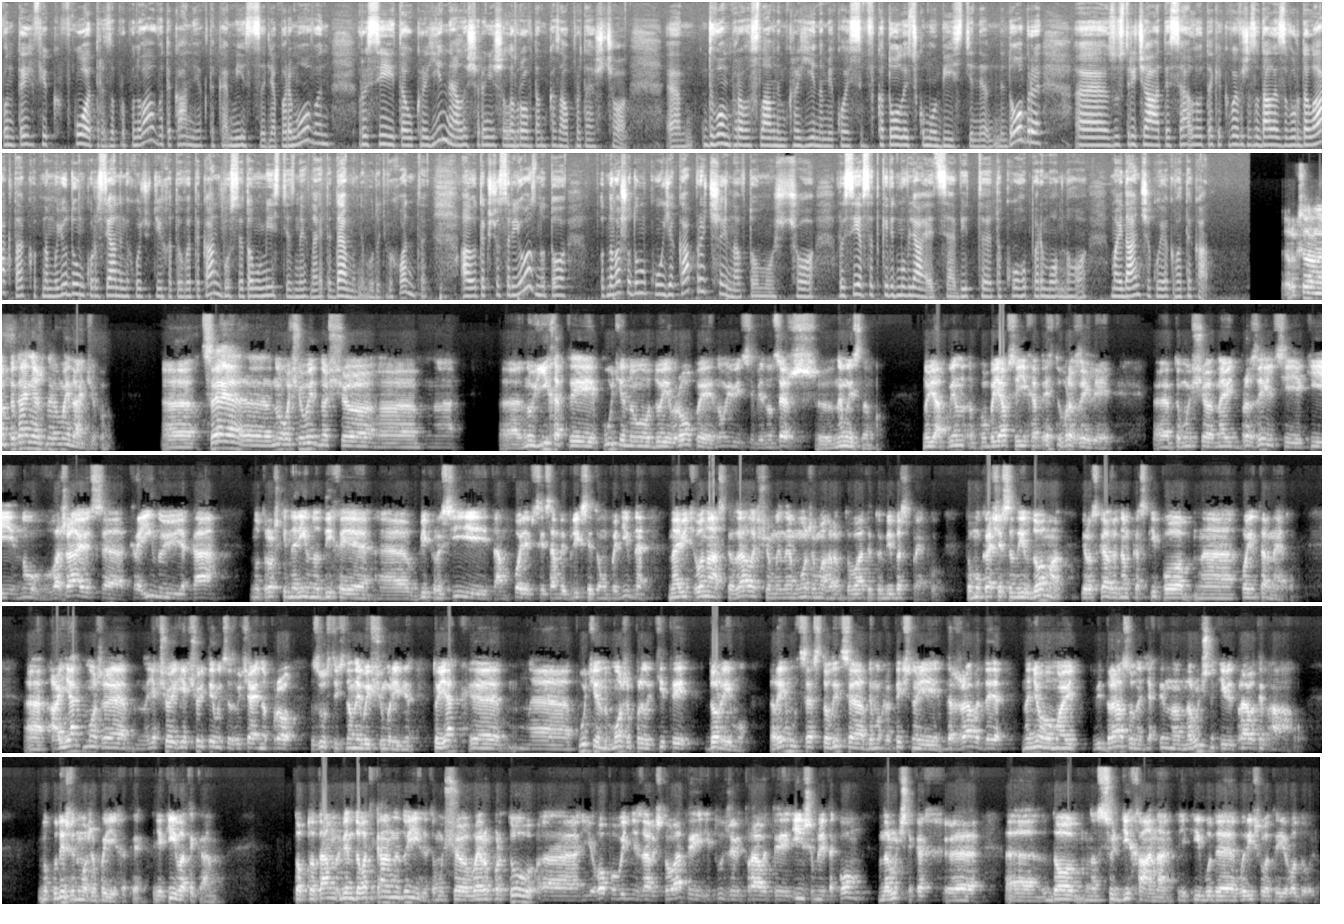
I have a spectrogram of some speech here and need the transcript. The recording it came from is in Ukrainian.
понтифік вкотре запропонував Ватикан як таке місце для перемовин Росії та України. Але ще раніше Лавров там казав про те, що ем, двом православним країнам якось в католицькому обісті не, не е, зустрічатися. Але так як ви вже задали за вурдалак, так от на мою думку, росіяни не хочуть їхати у Ватикан, бо у святому місті з них, знаєте, демони будуть виходити. Але от якщо серйозно, то от на вашу думку, яка причина в тому, що Росія все-таки відмовляється від е, такого перемовного майданчику, як Ватикан? Роксолана, питання ж не в майданчику. Е, Це е, ну очевидно, що ну, їхати Путіну до Європи, ну уявіть собі, ну це ж немислимо. Ну як він побоявся їхати до Бразилії, тому що навіть бразильці, які ну вважаються країною, яка ну трошки нерівно дихає е, в бік Росії, там входять в цей самий БРІКС і тому подібне. Навіть вона сказала, що ми не можемо гарантувати тобі безпеку. Тому краще сиди вдома і розказуй нам казки по, е, по інтернету. Е, А як може, якщо, якщо йтиметься звичайно про зустріч на найвищому рівні, то як е, е, Путін може прилетіти до Риму? Рим це столиця демократичної держави, де на нього мають відразу натягти на наручники і відправити в Гаагу. Ну куди ж він може поїхати? Який Ватикан? Тобто там він до Ватикану не доїде, тому що в аеропорту е, його повинні заарештувати і тут же відправити іншим літаком в наручниках е, е, до судді хана, який буде вирішувати його долю.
